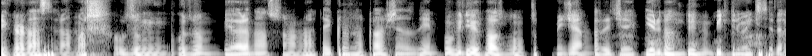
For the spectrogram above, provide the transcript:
Tekrardan selamlar. Uzun uzun bir aradan sonra tekrardan karşınızdayım. Bu videoyu fazla uzun tutmayacağım. Sadece geri döndüğümü bildirmek istedim.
